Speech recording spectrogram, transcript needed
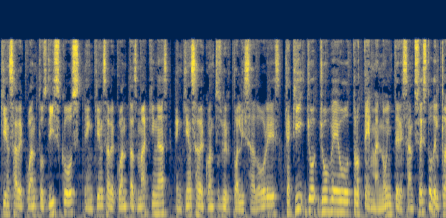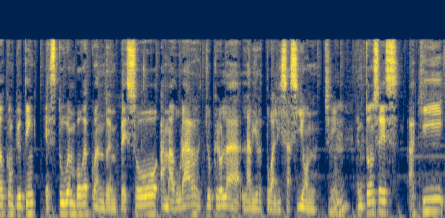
quién sabe cuántos discos, en quién sabe cuántas máquinas, en quién sabe cuántos virtualizadores? Que aquí yo, yo veo otro tema, ¿no? Interesante. O sea, esto del cloud computing estuvo en boga cuando empezó a madurar, yo creo, la, virtualización, ¿sí? Entonces, aquí,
